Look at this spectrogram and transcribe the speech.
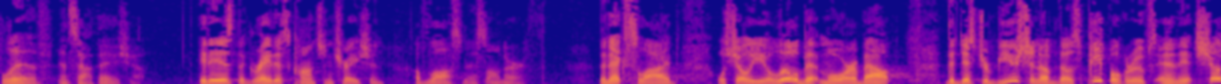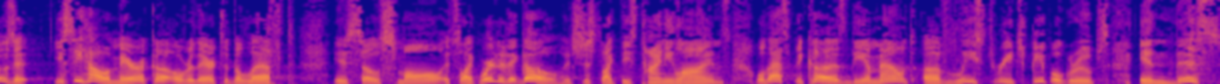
live in South Asia. It is the greatest concentration of lostness on earth. The next slide will show you a little bit more about the distribution of those people groups and it shows it you see how America over there to the left is so small? It's like, where did it go? It's just like these tiny lines. Well, that's because the amount of least reached people groups in this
